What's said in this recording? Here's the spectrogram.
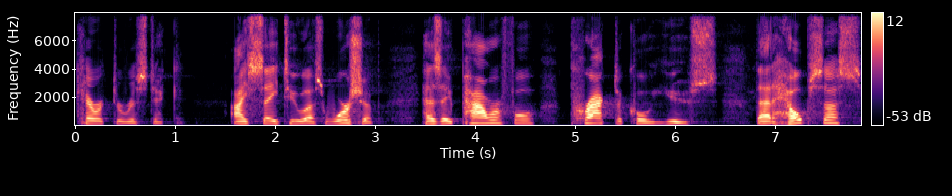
characteristic, I say to us worship has a powerful practical use that helps us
